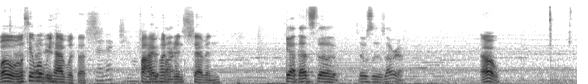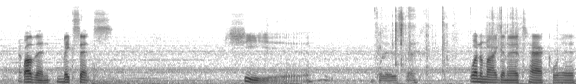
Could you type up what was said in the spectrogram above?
Whoa, That's look at what we have with us. 507. Yeah, that's the that was the Zarya. Oh. Well then, makes sense. Shit. What is this guy? What am I gonna attack with?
